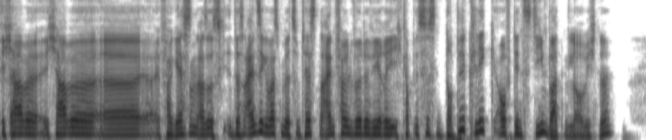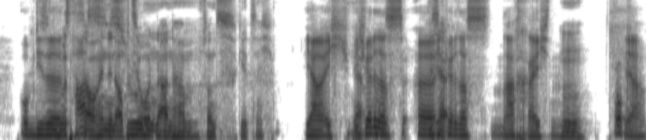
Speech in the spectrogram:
ich, habe, ich habe äh, vergessen, also es, das Einzige, was mir zum Testen einfallen würde, wäre, ich glaube, ist es ein Doppelklick auf den Steam-Button, glaube ich, ne? Um diese Du musst es auch in den Optionen anhaben, sonst geht's nicht. Ja, ich, Ja. ich werde das, äh, ich werde das nachreichen. Hm. Okay. Ja.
